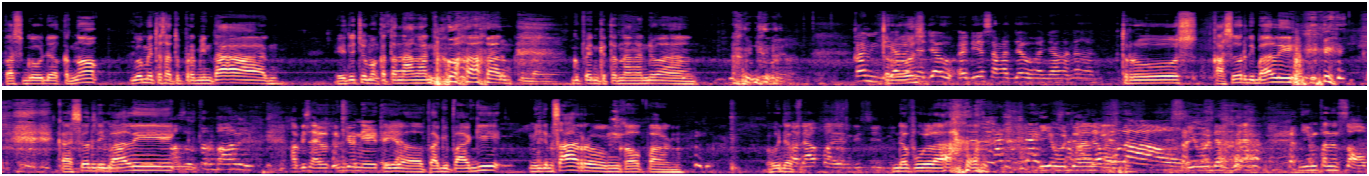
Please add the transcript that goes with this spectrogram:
Pas gue udah kenok, gue minta satu permintaan. Itu cuma ketenangan doang. gue pengen ketenangan doang. kan dia Terus? hanya jauh eh dia sangat jauh hanya angan-angan Terus kasur dibalik. kasur dibalik. habis air terjun ya itu ya Iya, pagi-pagi minjem sarung kopang. Udah apa yang di sini? udah pulang. dia udah pulau dia udah nyimpen sop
